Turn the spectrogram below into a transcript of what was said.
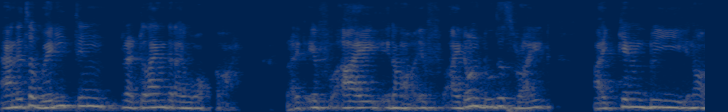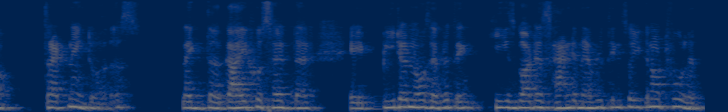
And it's a very thin red line that I walk on, right? If I, you know, if I don't do this right, I can be, you know, threatening to others. Like the guy who said that, hey, Peter knows everything. He's got his hand in everything, so you cannot fool him.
